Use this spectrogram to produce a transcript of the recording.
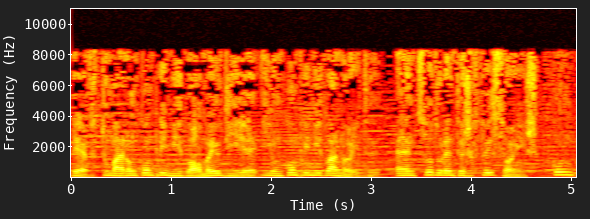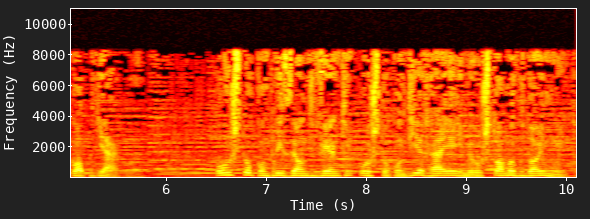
Deve tomar um comprimido ao meio-dia e um comprimido à noite, antes ou durante as refeições, com um copo de água. Ou estou com prisão de ventre ou estou com diarreia e meu estômago dói muito.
